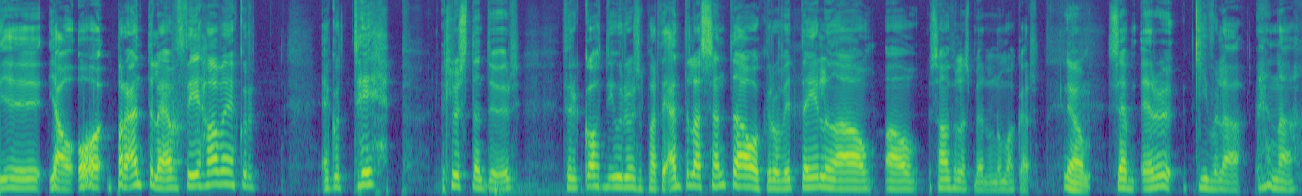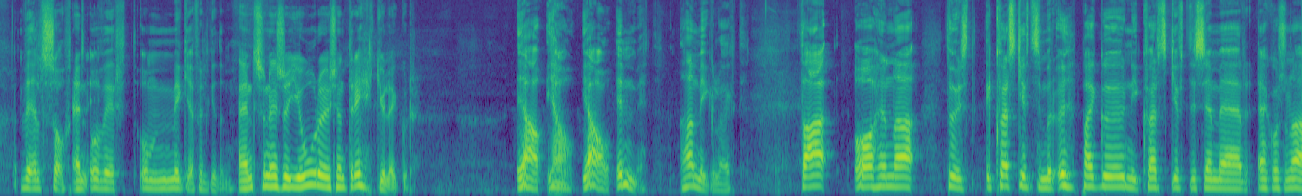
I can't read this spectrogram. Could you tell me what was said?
ég, já og bara endilega ef þið hafa einhver einhver tipp hlustendur fyrir gott Eurovision party endilega senda á okkur og við deilum það á, á samfélagsmiðlunum okkar Já, sem eru gífulega hérna vel sótt En- og virt og mikið að fylgjutum en svona eins og Eurovision drikkjuleikur já, já, já, ymmit það er mikilvægt. Það, og hérna, þú veist, í hvert skipti sem er upphækun, í hvert skipti sem er eitthvað svona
